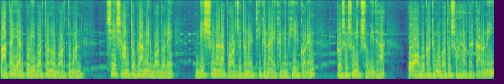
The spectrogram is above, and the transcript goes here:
পাতাইয়ার পরিবর্তন ও বর্তমান, সেই শান্ত গ্রামের বদলে বিশ্বনারা পর্যটনের ঠিকানা এখানে ভিড় করেন, প্রশাসনিক সুবিধা ও অবকাঠামোগত সহায়তার কারণেই।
